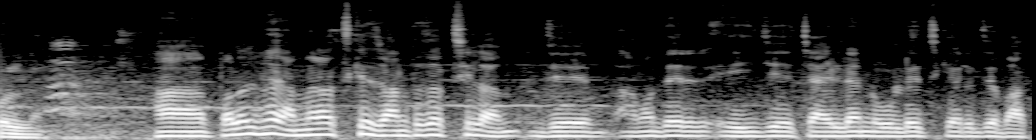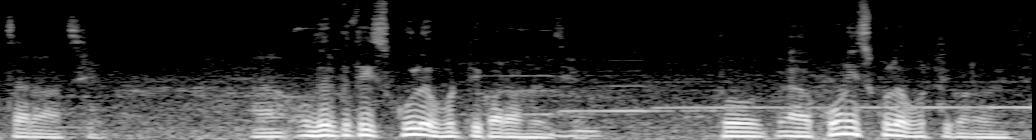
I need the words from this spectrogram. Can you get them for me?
বললেন। আহ, পলাশ ভাই আমরা আজকে জানতে চাচ্ছিলাম যে আমাদের এই যে চাইল্ড অ্যান্ড ওল্ড এজ কেয়ারের যে বাচ্চারা আছে আহ, ওদেরকে তো স্কুলে ভর্তি করা হয়েছে। তো কোন স্কুলে ভর্তি করা হয়েছে?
